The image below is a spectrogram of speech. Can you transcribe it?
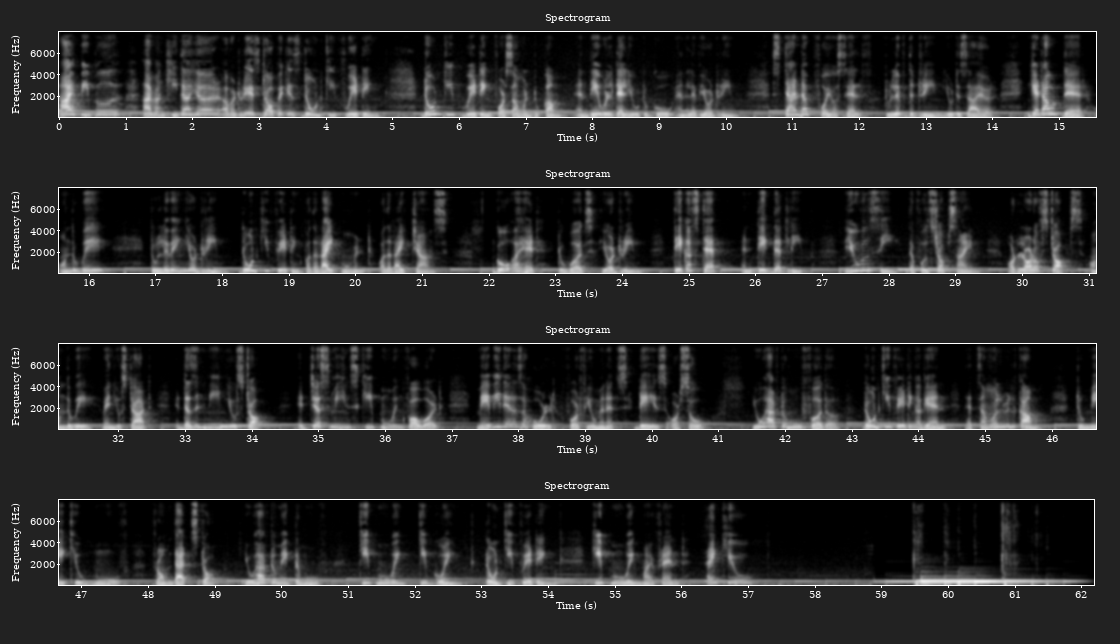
Hi, people. I'm Ankita here. Our today's topic is Don't Keep Waiting. Don't keep waiting for someone to come and they will tell you to go and live your dream. Stand up for yourself to live the dream you desire. Get out there on the way to living your dream. Don't keep waiting for the right moment or the right chance. Go ahead towards your dream. Take a step and take that leap. You will see the full stop sign or a lot of stops on the way when you start, it doesn't mean you stop. It just means keep moving forward. Maybe there is a hold for a few minutes, days, or so. You have to move further. Don't keep waiting again that someone will come to make you move from that stop. You have to make the move. Keep moving, keep going. Don't keep waiting. Keep moving, my friend. Thank you.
